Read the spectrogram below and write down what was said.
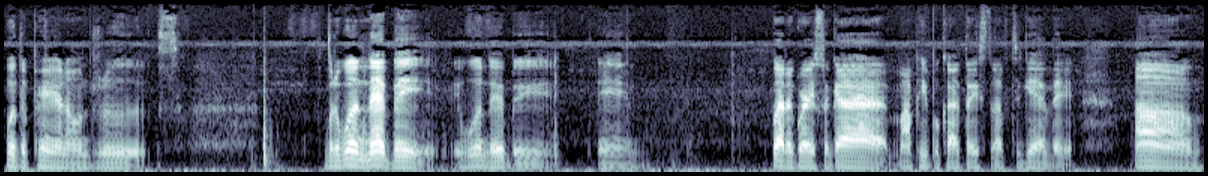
With a parent on drugs. But it wasn't that bad. It wasn't that bad. And by the grace of God, my people got their stuff together. Um,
